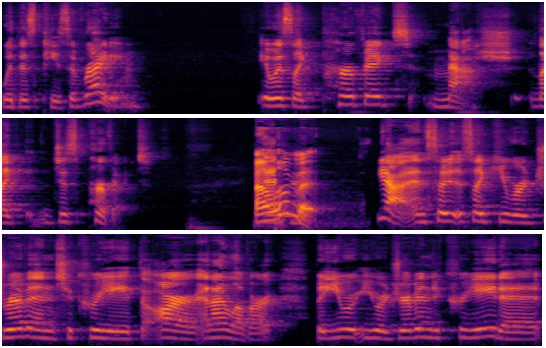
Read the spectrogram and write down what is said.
with this piece of writing? It was like perfect mash, like just perfect. I and, love it. Yeah, and so it's like you were driven to create the art, and I love art, but you were you were driven to create it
